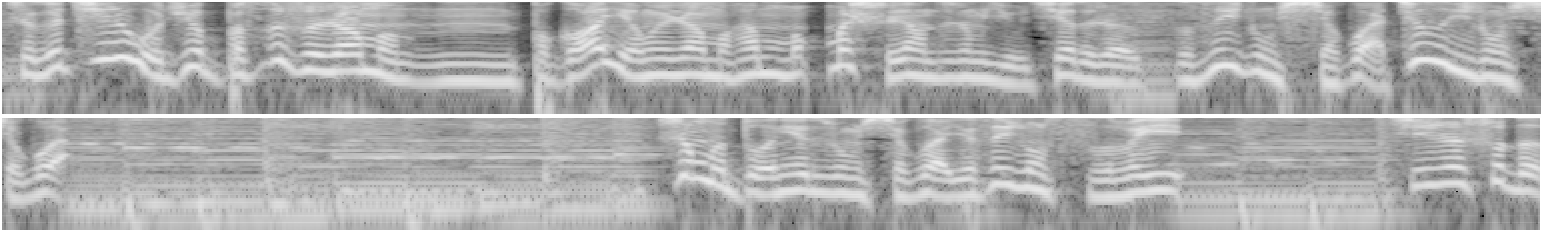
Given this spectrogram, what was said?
这个其实我觉得不是说人们，嗯，不光因为人们还没没适应这种有钱的日子，只是一种习惯，就是一种习惯。这么多年的这种习惯，也是一种思维。其实说的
